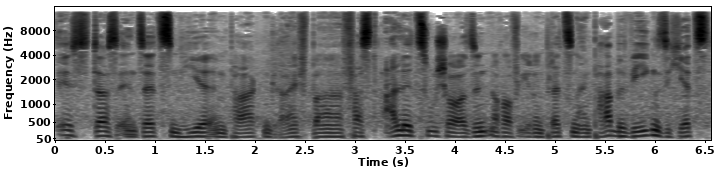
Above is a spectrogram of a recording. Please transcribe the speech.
ist das Entsetzen hier im Parken greifbar. Fast alle Zuschauer sind noch auf ihren Plätzen. Ein paar bewegen sich jetzt.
